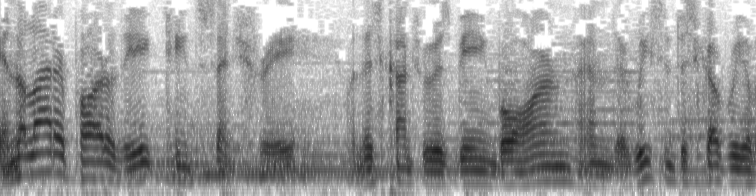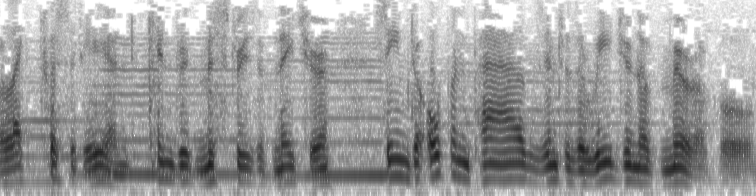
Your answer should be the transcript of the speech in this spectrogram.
In the latter part of the 18th century, when this country was being born and the recent discovery of electricity and kindred mysteries of nature seemed to open paths into the region of miracle,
